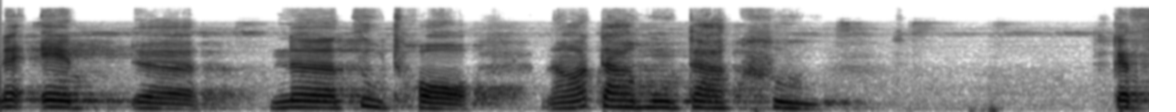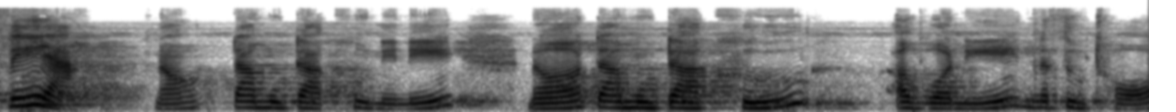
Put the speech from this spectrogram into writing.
နဲ့အဲ့နဲသူ့ထောနော်တာမူတာခု ကသေးရ နော်တာမူတာခုနေနေနော်တာမူတာခုအဝနေနသူထော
